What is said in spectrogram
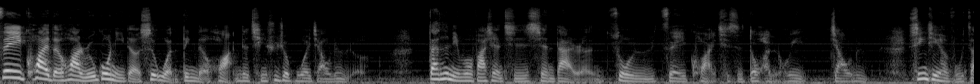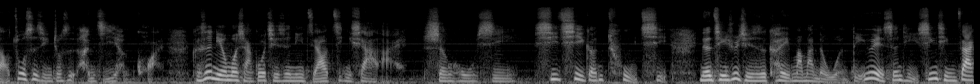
这一块的话，如果你的是稳定的话，你的情绪就不会焦虑了。但是你有没有发现，其实现代人做于这一块，其实都很容易焦虑，心情很浮躁，做事情就是很急很快。可是你有没有想过，其实你只要静下来。深呼吸，吸气跟吐气，你的情绪其实可以慢慢的稳定，因为你身体心情在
